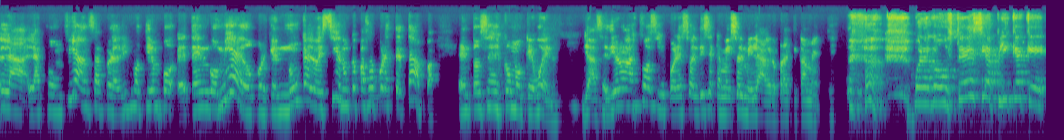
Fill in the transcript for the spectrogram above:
la, confianza, pero al mismo tiempo eh, tengo miedo porque nunca lo he sido, nunca pasó por esta etapa. Entonces es como que, bueno, ya se dieron las cosas y por eso él dice que me hizo el milagro prácticamente. bueno, con ustedes se aplica que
